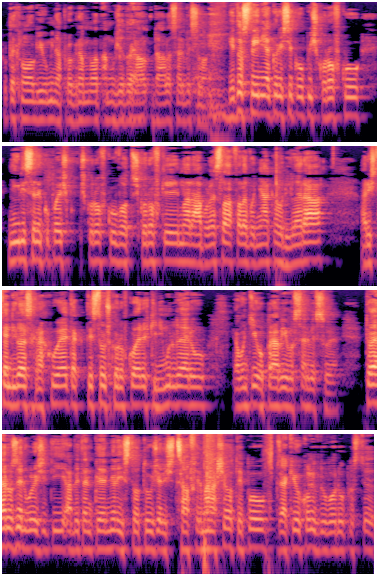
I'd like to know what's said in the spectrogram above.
tu technologii umí naprogramovat a může to dál, dále servisovat. Je to stejné, jako když si koupíš Škodovku, nikdy si nekupuješ Škodovku od Škodovky Mladá Boleslav, ale od nějakého dílera a když ten díler zkrachuje, tak ty s tou Škodovkou jedeš k jinému díleru a on ti opraví, oservisuje. To je hrozně důležité, aby ten klient měl jistotu, že když třeba firma našeho typu z jakéhokoliv důvodu prostě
